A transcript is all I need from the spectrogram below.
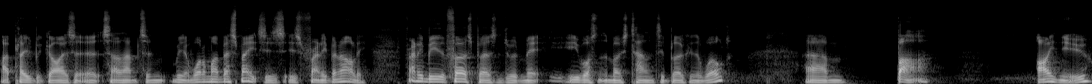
I played with guys at, at Southampton. You know, one of my best mates is is Franny Benali. Franny be the first person to admit he wasn't the most talented bloke in the world, um, but I knew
